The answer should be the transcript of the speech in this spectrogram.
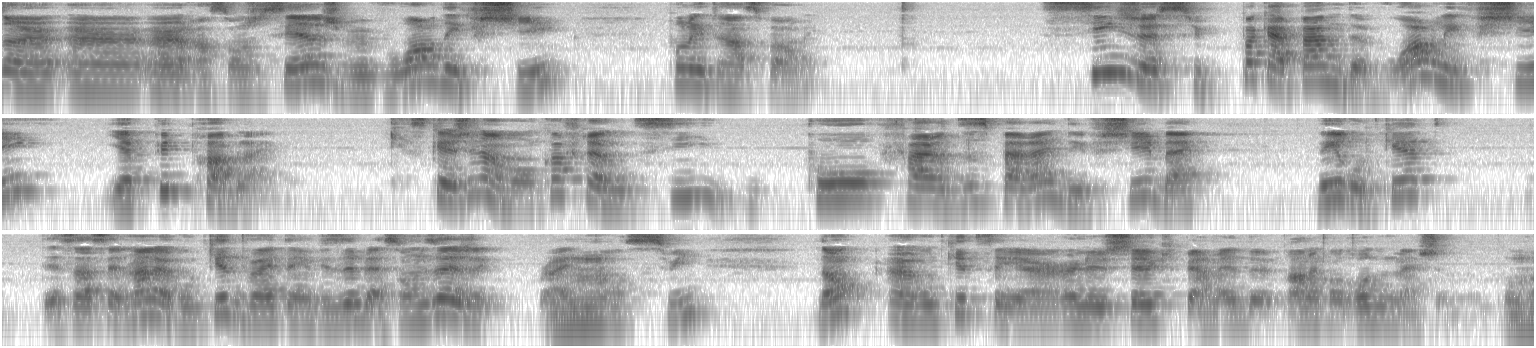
un, un, un rançongiciel, je veux voir des fichiers pour les transformer. Si je suis pas capable de voir les fichiers, il n'y a plus de problème. Qu'est-ce que j'ai dans mon coffre à outils pour faire disparaître des fichiers? Ben, des rootkits. Essentiellement, le rootkit va être invisible à son usager. Right? On suit. Donc, un rootkit, c'est un, un logiciel qui permet de prendre le contrôle d'une machine. Pour, Mhm.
